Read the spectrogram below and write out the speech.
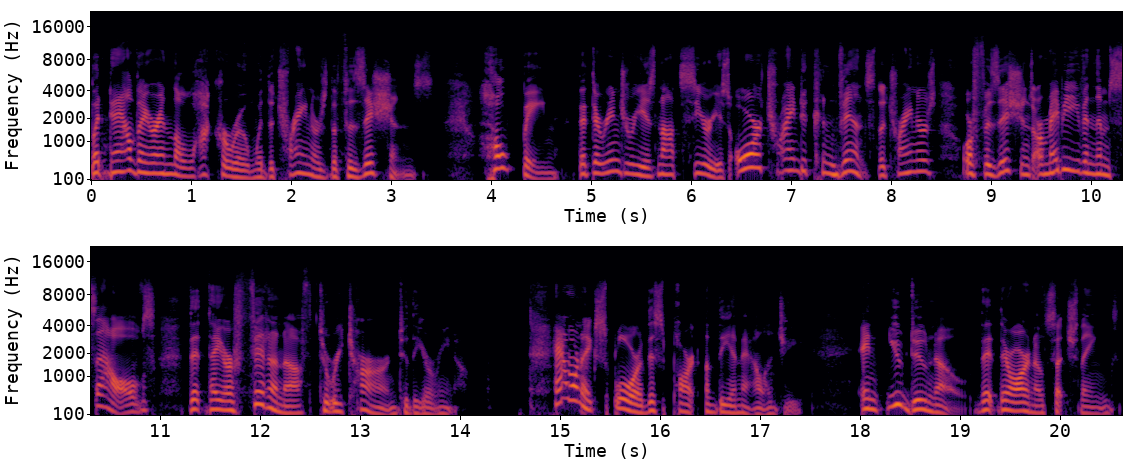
But now they're in the locker room with the trainers, the physicians, hoping that their injury is not serious or trying to convince the trainers or physicians or maybe even themselves that they are fit enough to return to the arena. Hey, I want to explore this part of the analogy. And you do know that there are no such things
